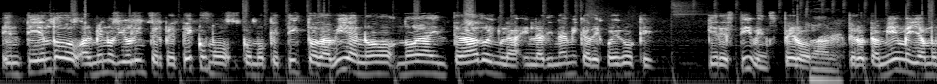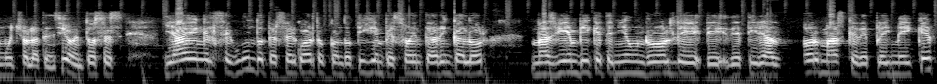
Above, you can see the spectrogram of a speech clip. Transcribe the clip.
entiendo, al menos yo lo interpreté como, como que TIG todavía no, no ha entrado en la, en la dinámica de juego que, quiere Stevens, pero, pero también me llamó mucho la atención. Entonces, ya en el segundo, tercer, cuarto, cuando Tig empezó a entrar en calor, más bien vi que tenía un rol de, de, tirador más que de playmaker.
